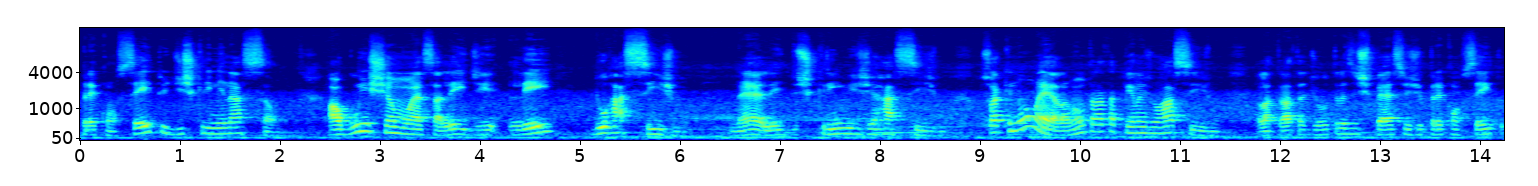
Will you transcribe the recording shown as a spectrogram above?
preconceito e discriminação. Alguns chamam essa lei de lei do racismo, né? Lei dos crimes de racismo. Só que não é, ela não trata apenas do racismo. Ela trata de outras espécies de preconceito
